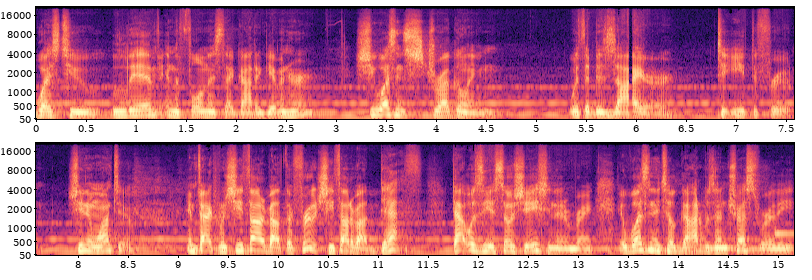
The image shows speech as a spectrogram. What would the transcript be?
was to live in the fullness that God had given her. She wasn't struggling with a desire to eat the fruit. She didn't want to. In fact, when she thought about the fruit, she thought about death. That was the association in her brain. It wasn't until God was untrustworthy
